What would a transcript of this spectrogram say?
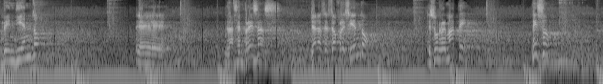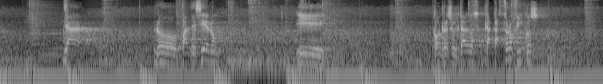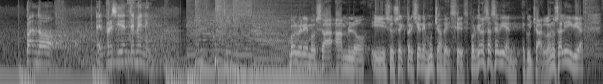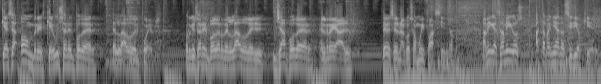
vendiendo eh, las empresas, ya las está ofreciendo. Es un remate. Eso ya lo padecieron y con resultados catastróficos cuando el presidente Menem Volveremos a AMLO y sus expresiones muchas veces, porque nos hace bien escucharlo, nos alivia que haya hombres que usan el poder del lado del pueblo. Porque usar el poder del lado del ya poder, el real, debe ser una cosa muy fácil, ¿no? Amigas, amigos, hasta mañana si Dios quiere.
